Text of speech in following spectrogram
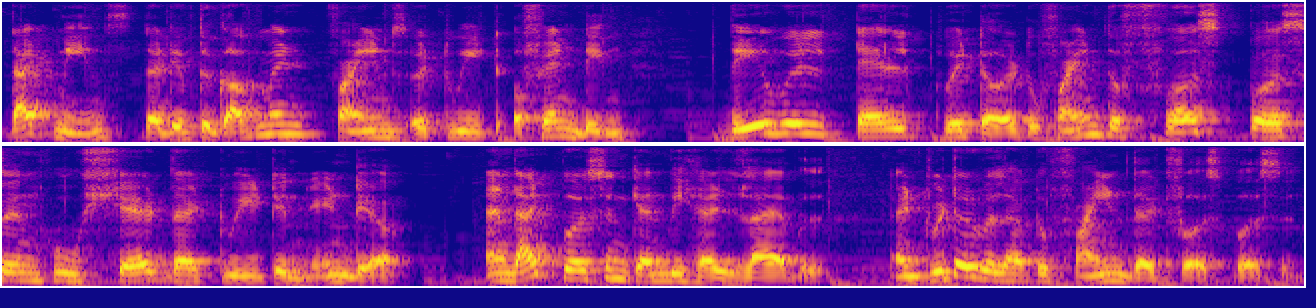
That means that if the government finds a tweet offending, they will tell Twitter to find the first person who shared that tweet in India, and that person can be held liable, and Twitter will have to find that first person.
